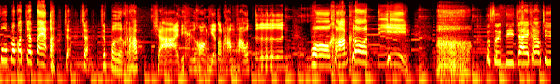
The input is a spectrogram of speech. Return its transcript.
ปุ๊บมันก็จะแตกเออจะจะจะเปิดครับใช่นี่คือห้องที่เราต้องทำเผาตื่นโว้ค้างโคตรดีอ้า รู้สึกดีใจครับที่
